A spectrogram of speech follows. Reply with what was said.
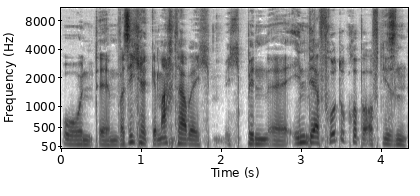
Und ähm, was ich halt gemacht habe, ich, ich bin äh, in der Fotogruppe auf diesen,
